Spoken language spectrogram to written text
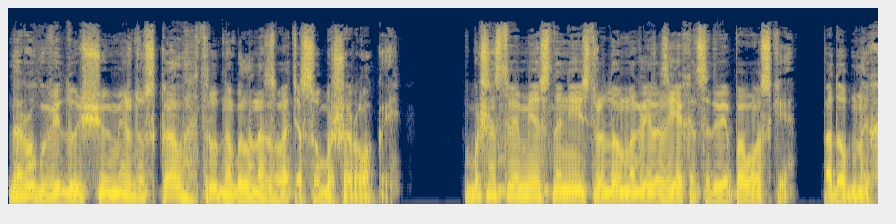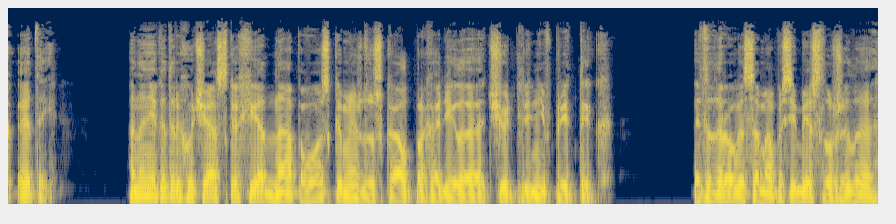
Дорогу, ведущую между скал, трудно было назвать особо широкой. В большинстве мест на ней с трудом могли разъехаться две повозки, подобных этой. А на некоторых участках и одна повозка между скал проходила чуть ли не впритык. Эта дорога сама по себе служила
